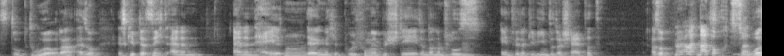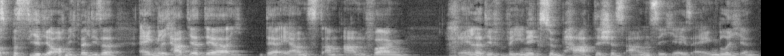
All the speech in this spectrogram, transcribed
Struktur, oder? Also es gibt jetzt nicht einen, einen Helden, der irgendwelche Prüfungen besteht und dann am Schluss mhm entweder gewinnt oder scheitert. Also na, na doch, sowas na. passiert ja auch nicht, weil dieser, eigentlich hat ja der, der Ernst am Anfang relativ wenig Sympathisches an sich. Er ist eigentlich ein,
